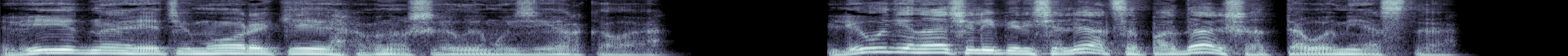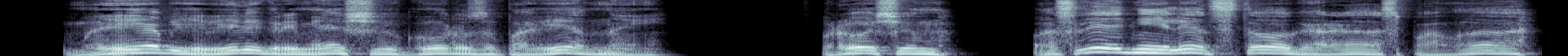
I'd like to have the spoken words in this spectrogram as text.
Видно, эти мороки внушил ему зеркало. Люди начали переселяться подальше от того места. Мы объявили гремящую гору заповедной. Впрочем, последние лет сто гора спала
